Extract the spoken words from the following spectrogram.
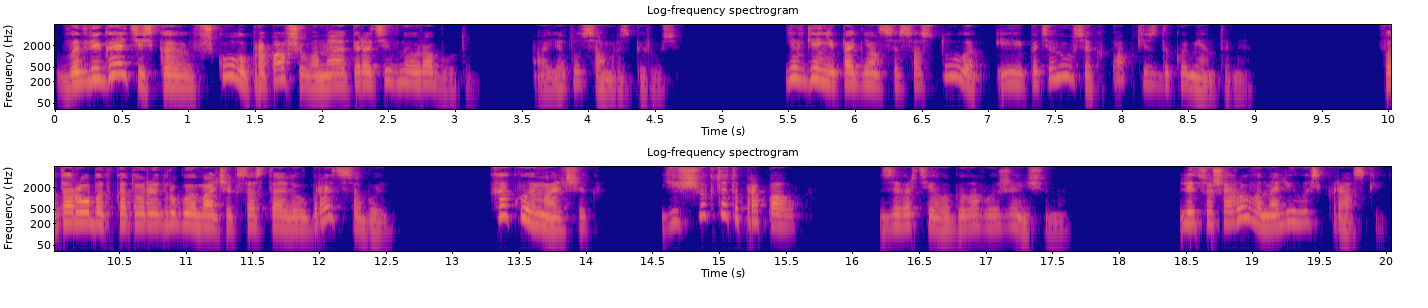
«Выдвигайтесь-ка в школу пропавшего на оперативную работу, а я тут сам разберусь». Евгений поднялся со стула и потянулся к папке с документами. Фоторобот, который другой мальчик составил, брать с собой? Какой мальчик? Еще кто-то пропал? Завертела головой женщина. Лицо Шарова налилось краской.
